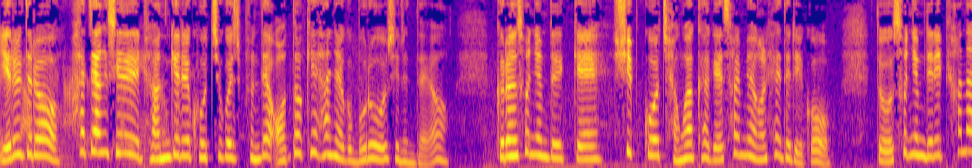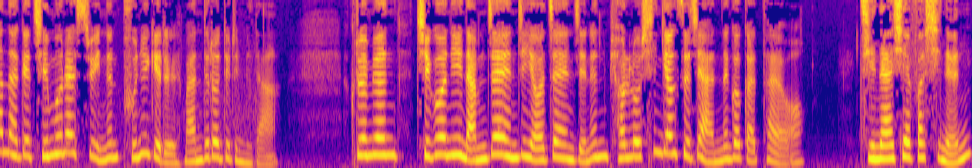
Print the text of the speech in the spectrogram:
예를 들어 화장실 변기를 고치고 싶은데 어떻게 하냐고 물어오시는데요. 그런 손님들께 쉽고 정확하게 설명을 해드리고 또 손님들이 편안하게 질문할 수 있는 분위기를 만들어 드립니다. 그러면 직원이 남자인지 여자인지는 별로 신경 쓰지 않는 것 같아요. 지나 셰퍼 씨는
